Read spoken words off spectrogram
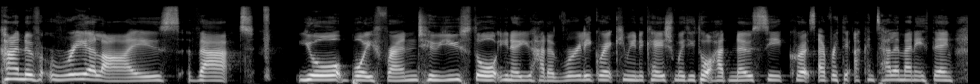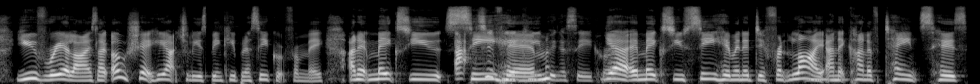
kind of realize that your boyfriend who you thought you know you had a really great communication with you thought had no secrets everything i can tell him anything. You've realized like oh shit he actually has been keeping a secret from me. And it makes you see him keeping a secret. yeah it makes you see him in a different light and mm. it kind of taints his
